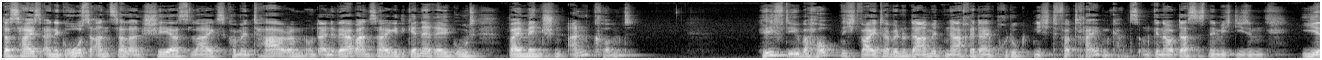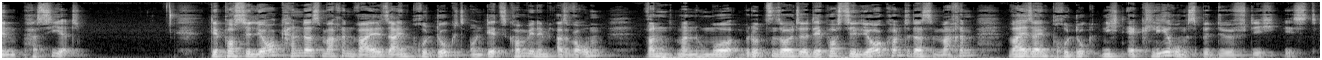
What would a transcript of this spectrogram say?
Das heißt, eine große Anzahl an Shares, Likes, Kommentaren und eine Werbeanzeige, die generell gut bei Menschen ankommt, hilft dir überhaupt nicht weiter, wenn du damit nachher dein Produkt nicht vertreiben kannst. Und genau das ist nämlich diesem Ian passiert. Der Postillon kann das machen, weil sein Produkt, und jetzt kommen wir nämlich, also warum, wann man Humor benutzen sollte, der Postillon konnte das machen, weil sein Produkt nicht erklärungsbedürftig ist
